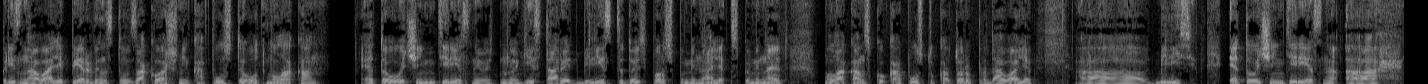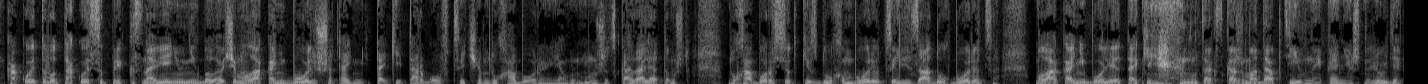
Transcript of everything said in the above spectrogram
признавали первенство в заквашивании капусты от молокан. Это очень интересно. И многие старые тбилисты до сих пор вспоминали, вспоминают малаканскую капусту, которую продавали а, в Тбилиси. Это очень интересно. А, какое-то вот такое соприкосновение у них было. Вообще малакань больше так, такие торговцы, чем духоборы. Я, мы уже сказали о том, что духоборы все-таки с духом борются или за дух борются. Малакани более такие, ну так скажем, адаптивные, конечно, люди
